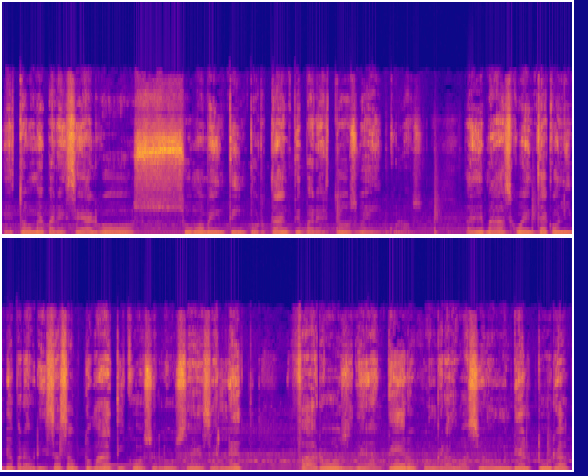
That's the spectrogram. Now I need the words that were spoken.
Esto me parece algo sumamente importante para estos vehículos. Además cuenta con limpiaparabrisas automáticos, luces LED, faros delanteros con graduación de altura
